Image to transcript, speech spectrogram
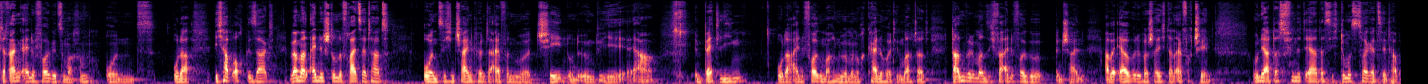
Drang, eine Folge zu machen. Und, oder ich habe auch gesagt, wenn man eine Stunde Freizeit hat und sich entscheiden könnte, einfach nur chillen und irgendwie, ja, im Bett liegen oder eine Folge machen, wenn man noch keine heute gemacht hat, dann würde man sich für eine Folge entscheiden. Aber er würde wahrscheinlich dann einfach chillen. Und ja, das findet er, dass ich dummes Zeug erzählt habe.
